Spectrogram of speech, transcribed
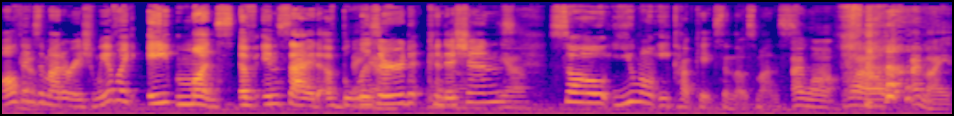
All things Yeah. in moderation. We have like eight months of inside of blizzard I know. conditions. Yeah. So you won't eat cupcakes in those months. I won't. Well, I might.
